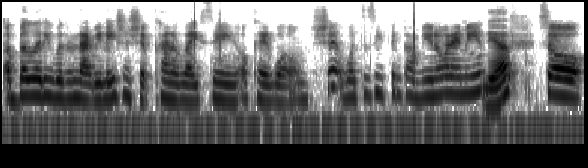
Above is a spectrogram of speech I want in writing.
ability within that relationship, kind of like saying, Okay, well shit, what does he think I'm you know what I mean? Yeah. So,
